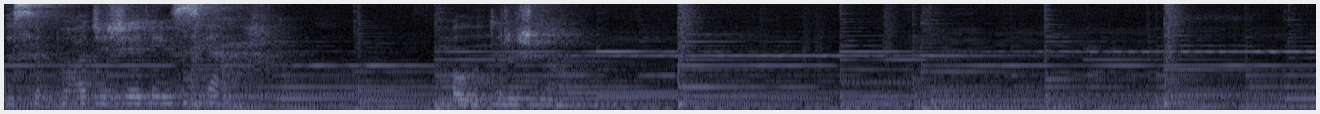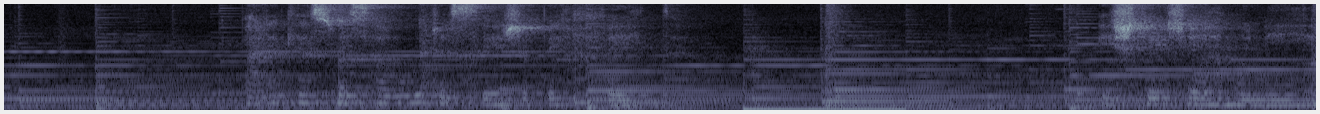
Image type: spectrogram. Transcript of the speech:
você pode gerenciar, outros não. Para que a sua saúde seja perfeita, esteja em harmonia,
